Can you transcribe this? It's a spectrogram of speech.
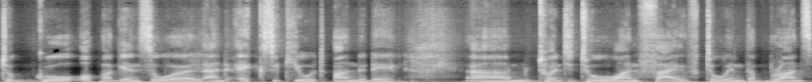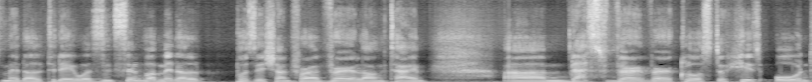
to go up against the world and execute on the day. Um, 22-1-5 to win the bronze medal today was in silver medal position for a very long time. Um, that's very, very close to his own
